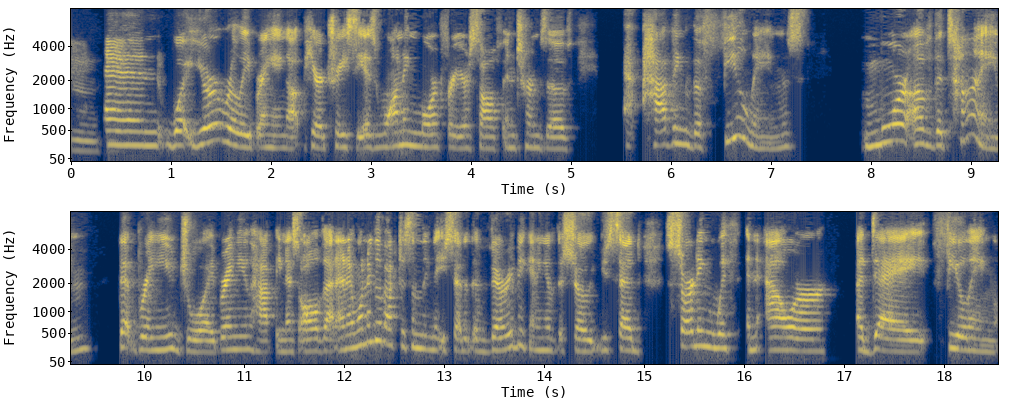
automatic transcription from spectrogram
Mm. And what you're really bringing up here, Tracy, is wanting more for yourself in terms of having the feelings more of the time that bring you joy, bring you happiness, all of that. And I want to go back to something that you said at the very beginning of the show. You said starting with an hour a day feeling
